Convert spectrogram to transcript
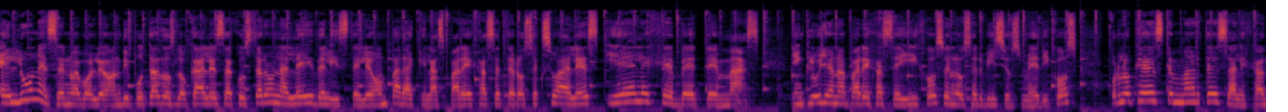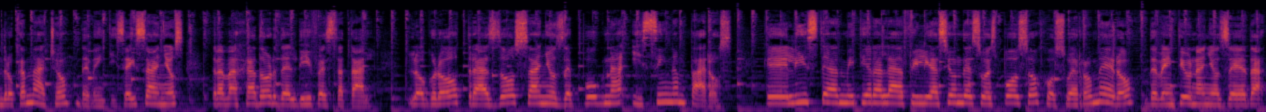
El lunes en Nuevo León, diputados locales ajustaron la ley del León para que las parejas heterosexuales y LGBT incluyan a parejas e hijos en los servicios médicos, por lo que este martes Alejandro Camacho, de 26 años, trabajador del DIF estatal, logró, tras dos años de pugna y sin amparos, que el ISTE admitiera la afiliación de su esposo Josué Romero, de 21 años de edad.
